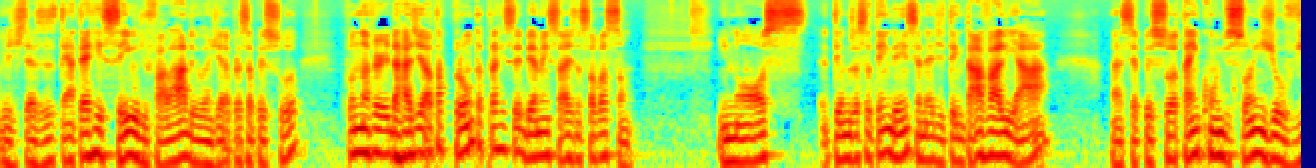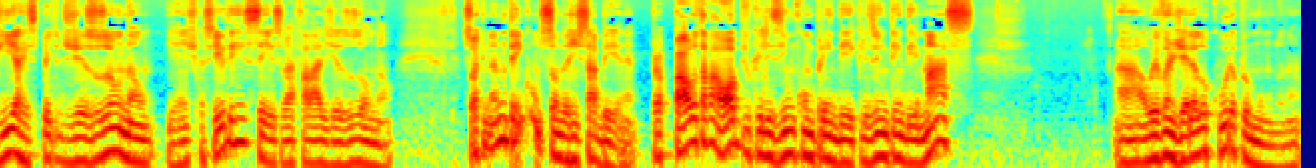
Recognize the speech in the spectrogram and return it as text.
a gente às vezes tem até receio de falar do evangelho para essa pessoa, quando na verdade ela está pronta para receber a mensagem da salvação. E nós temos essa tendência né, de tentar avaliar uh, se a pessoa está em condições de ouvir a respeito de Jesus ou não. E a gente fica cheio de receio se vai falar de Jesus ou não. Só que não tem condição da gente saber. Né? Para Paulo estava óbvio que eles iam compreender, que eles iam entender, mas uh, o evangelho é loucura para o mundo. Né?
